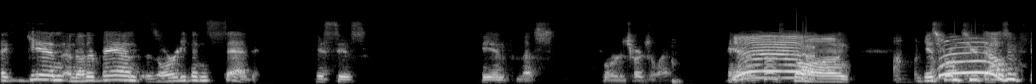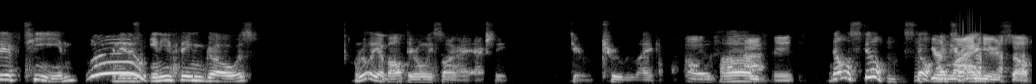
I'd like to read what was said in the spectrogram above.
again. Another band has already been said. This is the infamous Florida Georgia Line. And Yeah! the song is from Woo! 2015. and it is anything goes really about the only song i actually do truly like Oh, Um, it. no still still You're I've lying to yourself.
